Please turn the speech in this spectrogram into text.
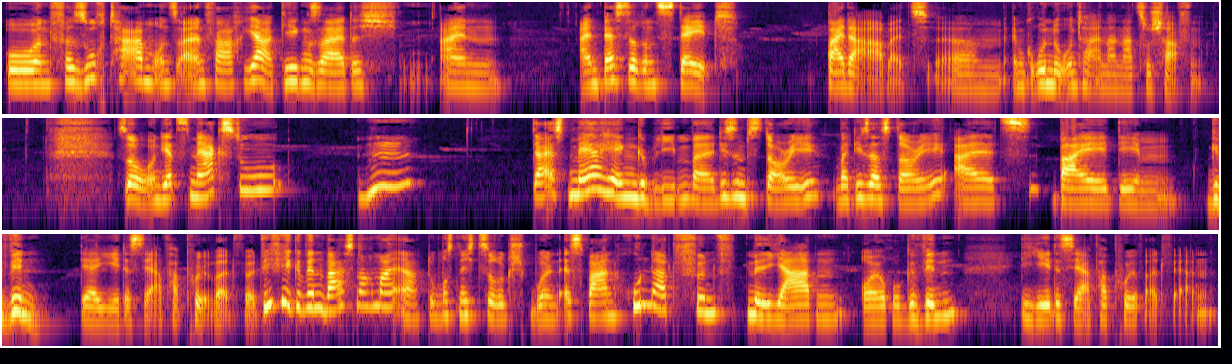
Und versucht haben, uns einfach, ja, gegenseitig einen, einen besseren State bei der Arbeit ähm, im Grunde untereinander zu schaffen. So, und jetzt merkst du, hm, da ist mehr hängen geblieben bei diesem Story, bei dieser Story, als bei dem Gewinn, der jedes Jahr verpulvert wird. Wie viel Gewinn war es nochmal? Ja, du musst nicht zurückspulen. Es waren 105 Milliarden Euro Gewinn, die jedes Jahr verpulvert werden.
